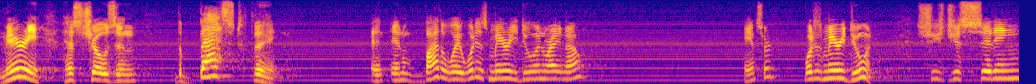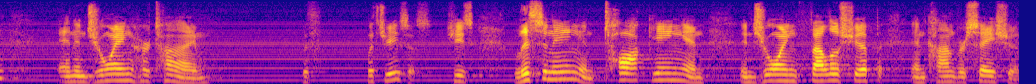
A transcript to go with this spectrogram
Mary has chosen the best thing. And, and by the way, what is Mary doing right now? Answer? What is Mary doing? She's just sitting and enjoying her time with, with Jesus. She's listening and talking and enjoying fellowship and conversation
